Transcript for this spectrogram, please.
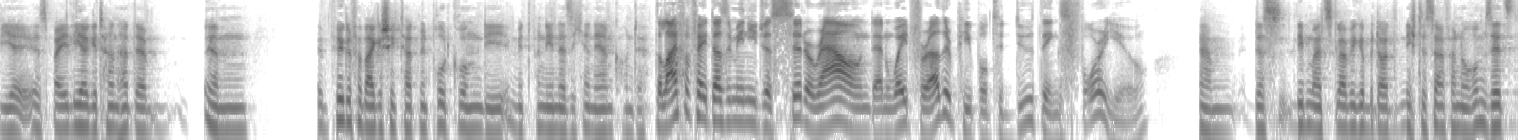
wie er es bei Elia getan hat, der ähm, Vögel vorbeigeschickt hat mit Brotkrumen, die, mit, von denen er sich ernähren konnte. The life of faith doesn't mean you just sit around and wait for other people to do things for you. Ähm, das Leben als Gläubiger bedeutet nicht, dass du einfach nur rumsitzt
